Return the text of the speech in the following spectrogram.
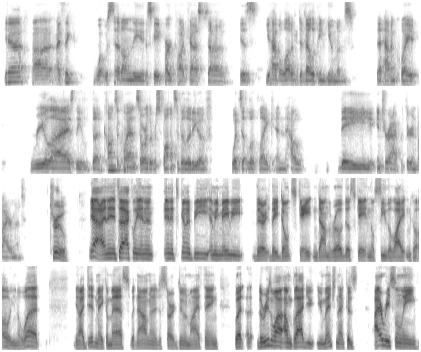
Yeah, uh, I think what was said on the the skate park podcast uh, is you have a lot of developing humans that haven't quite realized the the consequence or the responsibility of what's it look like and how they interact with their environment. True. Yeah, and exactly, and and it's gonna be. I mean, maybe they they don't skate, and down the road they'll skate, and they'll see the light and go, oh, you know what? You know, I did make a mess, but now I'm gonna just start doing my thing. But uh, the reason why I'm glad you you mentioned that because I recently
